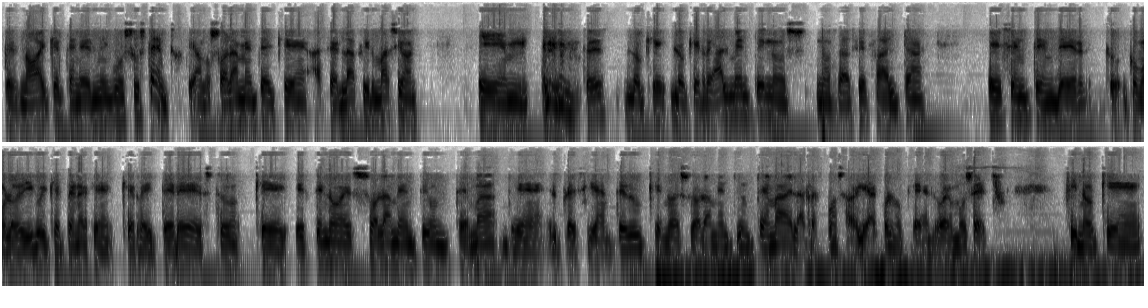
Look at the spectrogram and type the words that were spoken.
pues no hay que tener ningún sustento, digamos, solamente hay que hacer la afirmación. Em, entonces, lo que, lo que realmente nos, nos hace falta es entender, como lo digo y qué pena que, reitere esto, que este no es solamente un tema del presidente Duque, no es solamente un tema de la responsabilidad con lo que lo hemos hecho sino que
